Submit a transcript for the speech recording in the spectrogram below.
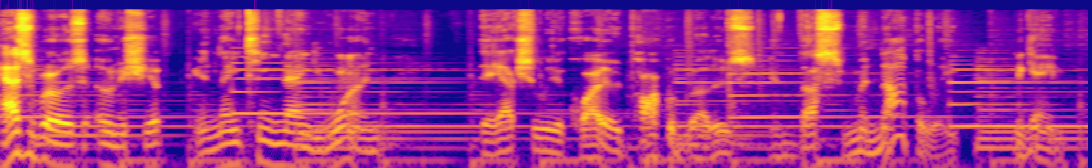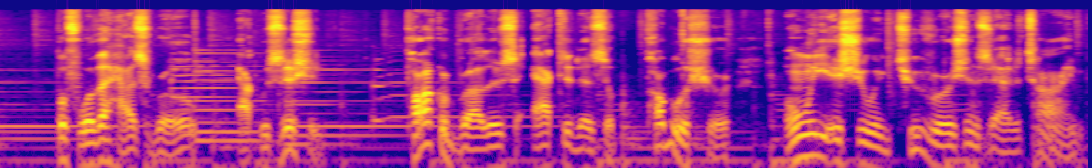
Hasbro's ownership in 1991, they actually acquired Parker Brothers and thus Monopoly, the game, before the Hasbro acquisition. Parker Brothers acted as a publisher, only issuing two versions at a time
